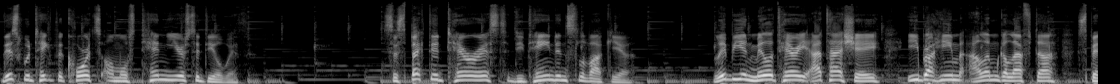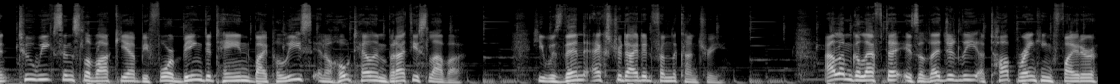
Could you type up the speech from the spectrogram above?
This would take the courts almost 10 years to deal with. Suspected terrorist detained in Slovakia. Libyan military attaché Ibrahim Alamgalefta spent two weeks in Slovakia before being detained by police in a hotel in Bratislava. He was then extradited from the country. Alamgalefta is allegedly a top ranking fighter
